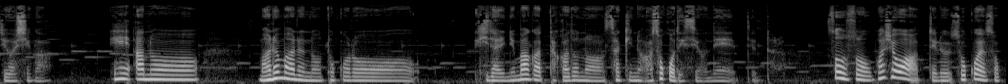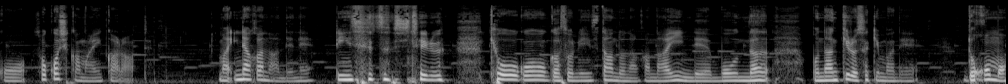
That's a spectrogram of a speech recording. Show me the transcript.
上司が「えあの〇〇のところ左に曲がった角の先のあそこですよね」って言ったら「そうそう場所は合ってる。そこやそこそこしかないから」って。まあ田舎なんでね。隣接してる 競合ガソリンスタンドなんかないんでもうなもう何キロ先までどこも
